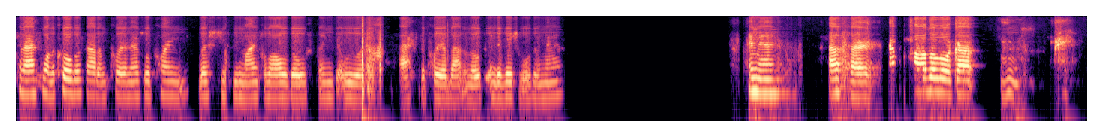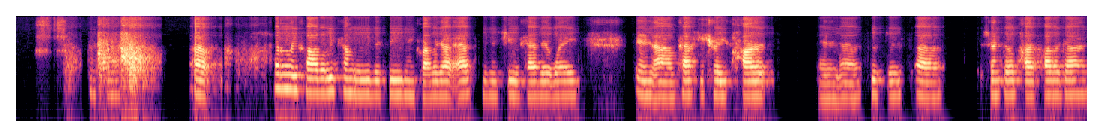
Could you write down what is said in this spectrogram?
can I ask one to close us out in prayer? And as we're praying, let's just be mindful of all of those things that we were asked to pray about and those individuals. Amen. Amen. I'll start. Father, Lord God. Mhm. Uh, Heavenly Father, we come to you this evening, Father God, asking that you have your way in uh, Pastor Tray's heart and uh, Sister uh, Shantell's heart, Father God.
